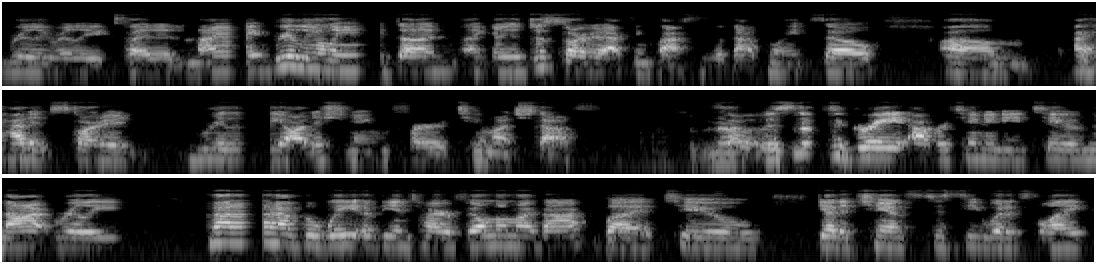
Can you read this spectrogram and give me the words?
really, really excited, and I, I really only had done like I had just started acting classes at that point, so um, I hadn't started really auditioning for too much stuff. Awesome. so it was it's a great opportunity to not really not have the weight of the entire film on my back, but to get a chance to see what it's like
